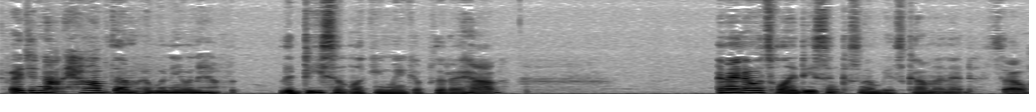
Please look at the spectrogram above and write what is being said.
if I did not have them I wouldn't even have the decent looking makeup that I have. And I know it's only decent because nobody's commented. So.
